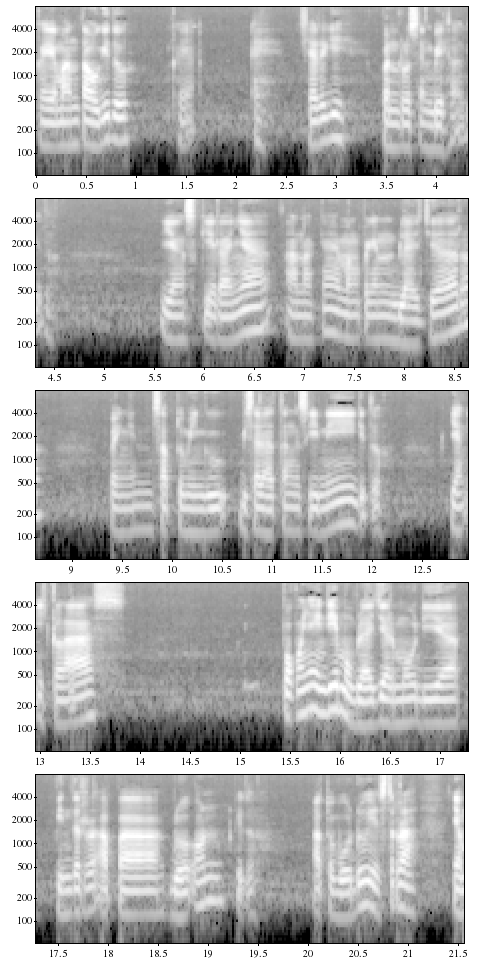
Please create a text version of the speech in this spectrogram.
kayak mantau gitu. Kayak eh cari lagi penerus NBH gitu. Yang sekiranya anaknya emang pengen belajar pengen Sabtu Minggu bisa datang ke sini gitu yang ikhlas. Pokoknya intinya mau belajar mau dia pinter apa blow on gitu atau bodoh ya seterah. Yang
